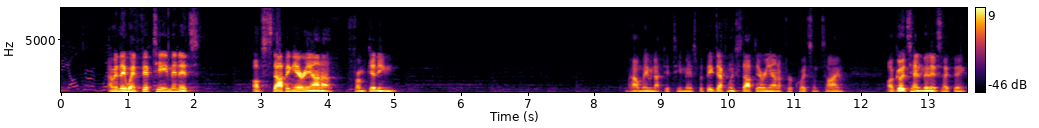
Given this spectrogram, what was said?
to I mean they went 15 minutes of stopping Ariana from getting well, maybe not 15 minutes, but they definitely stopped Ariana for quite some time. A good 10 minutes, I think,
